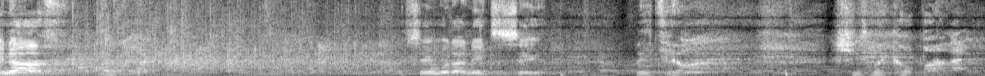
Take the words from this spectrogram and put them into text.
Enough. I've seen what I need to see. Me too. She's my co-pilot.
